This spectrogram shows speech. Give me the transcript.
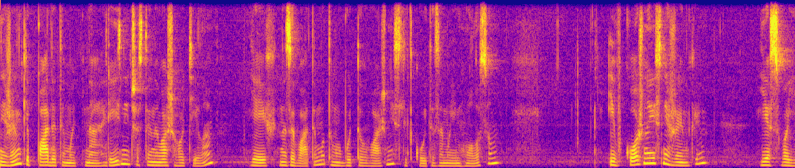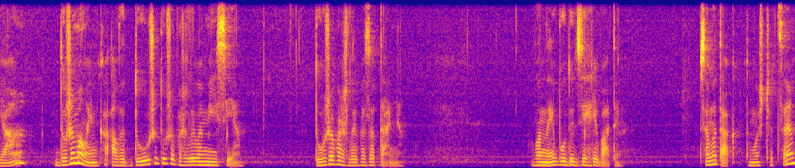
Сніжинки падатимуть на різні частини вашого тіла. Я їх називатиму, тому будьте уважні, слідкуйте за моїм голосом. І в кожної сніжинки є своя дуже маленька, але дуже-дуже важлива місія, дуже важливе завдання. Вони будуть зігрівати. Саме так, тому що це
